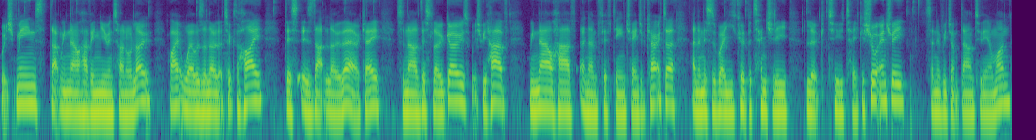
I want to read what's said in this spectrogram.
which means that we now have a new internal low, right? Where was the low that took the high? This is that low there, okay? So now this low goes, which we have, we now have an M15 change of character. And then this is where you could potentially look to take a short entry. So then if we jump down to the M1,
